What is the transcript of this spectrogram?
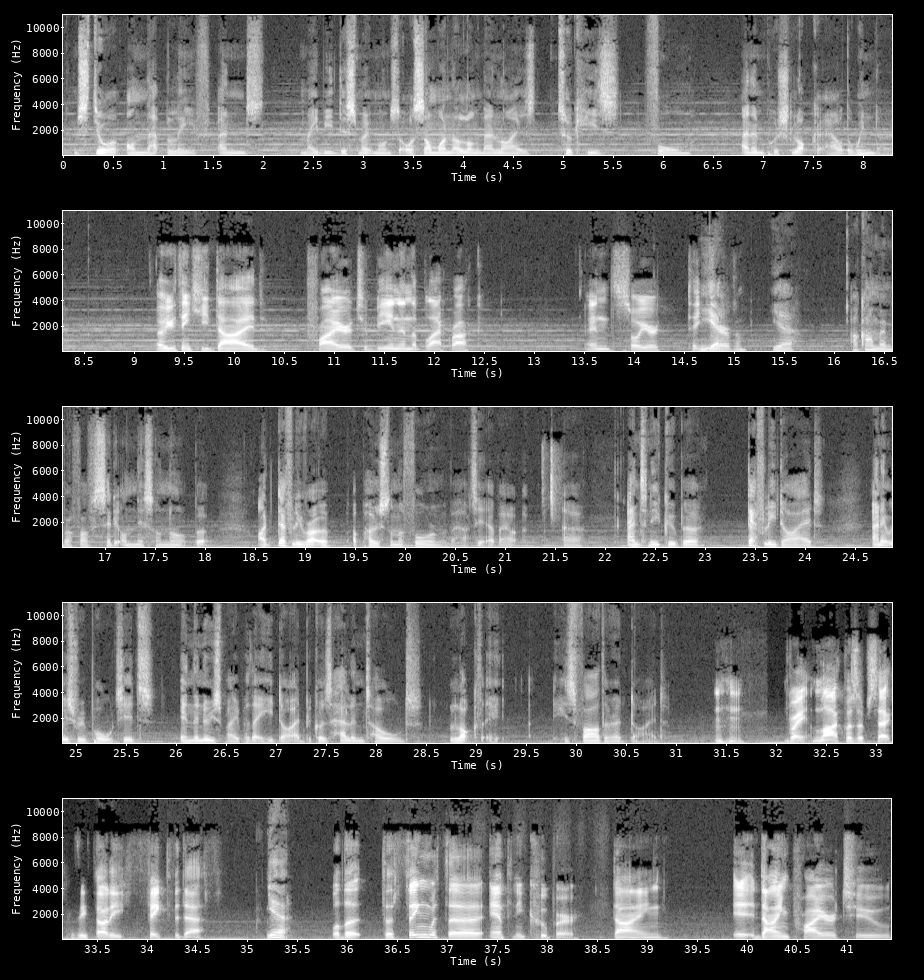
I'm still on that belief, and maybe the smoke monster or someone along those lines took his form and then pushed Locke out the window. Oh, you think he died prior to being in the Black Rock, and Sawyer taking Yeah. care of him? Yeah, I can't remember if I've said it on this or not, but I definitely wrote a, a post on the forum about it about uh, Anthony Cooper definitely died, and it was reported in the newspaper that he died because Helen told Locke that hi- his father had died. Right, and Locke was upset because he thought he faked the death. Yeah, Well, the the thing with the Anthony Cooper dying, it, dying prior to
